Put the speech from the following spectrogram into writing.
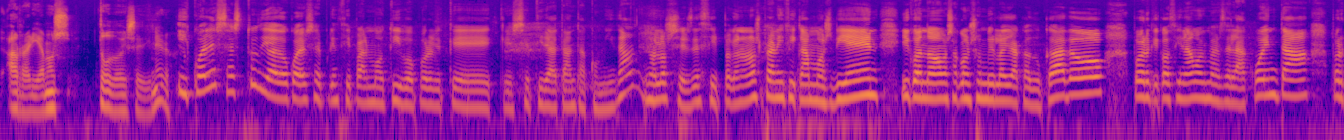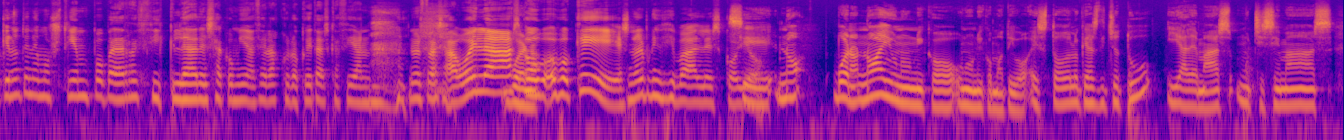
ahorraríamos todo ese dinero. ¿Y cuál se ha estudiado cuál es el principal motivo por el que, se tira tanta comida? No lo sé, es decir, porque no nos planificamos bien y cuando vamos a consumirlo ya caducado, porque cocinamos más de la cuenta, porque no tenemos tiempo para reciclar esa comida, hacer las croquetas que hacían nuestras abuelas, o, qué es, ¿no? El principal escollo. Sí, no, bueno, no hay un único, un único motivo. Es todo lo que has dicho tú y además muchísimas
